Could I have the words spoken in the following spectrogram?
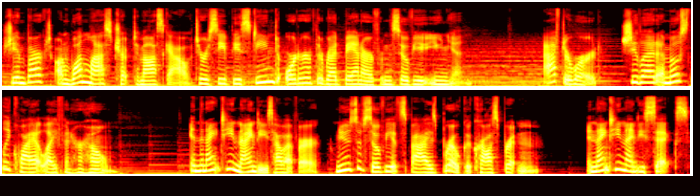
She embarked on one last trip to Moscow to receive the esteemed Order of the Red Banner from the Soviet Union. Afterward, she led a mostly quiet life in her home. In the 1990s, however, news of Soviet spies broke across Britain. In 1996,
